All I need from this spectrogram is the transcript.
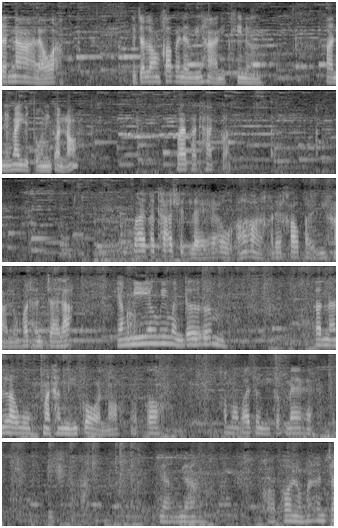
ด้านหน้าแล้วอะ่ะ เดี๋ยวจะลองเข้าไปในวิหารอีกทีหนึ่ง ตอนนี้มาอยู่ตรงนี้ก่อนเนาะไหว้พระธาตุก่อนไหว้พระธาตุเสร็จแล้วอ่าเขาได้เข้าไปวิหารหลวงพ่อทันใจละ ยังมียังมีเหมือนเดิม ตอนนั้นเรามาทางนี้ก่อนเนาะ แล้วก็เข้ามาไหว้ตรงนี้กับแม่กับปิชายังยังขอพรหลวงพ่อทันใจ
